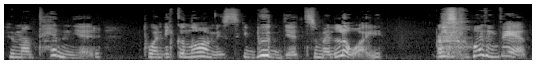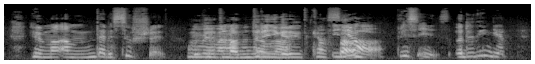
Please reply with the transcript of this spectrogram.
hur man tänjer på en ekonomisk budget som är låg. Alltså hon vet hur man använder resurser. Hon vet hur man dem drygar ut kassan. Ja, precis. Och det tänker jag att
